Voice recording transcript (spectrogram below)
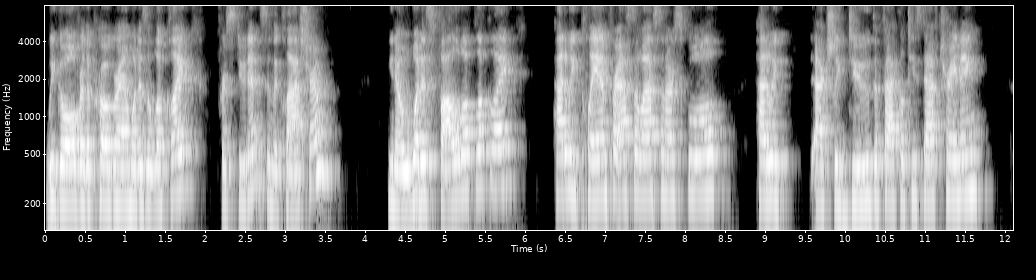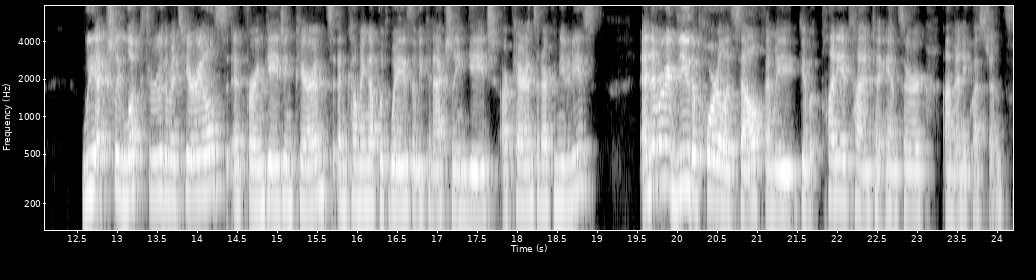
we go over the program. What does it look like for students in the classroom? You know, what does follow up look like? How do we plan for SOS in our school? How do we actually do the faculty staff training? We actually look through the materials for engaging parents and coming up with ways that we can actually engage our parents in our communities. And then we review the portal itself and we give plenty of time to answer um, any questions.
